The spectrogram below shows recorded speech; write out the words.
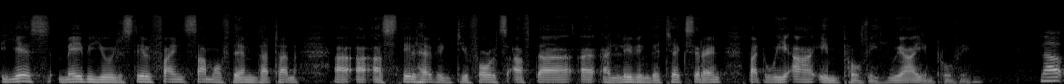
yes, maybe you will still find some of them that are, are still having defaults after uh, uh, leaving the taxi rank, but we are improving. We are improving. Now,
